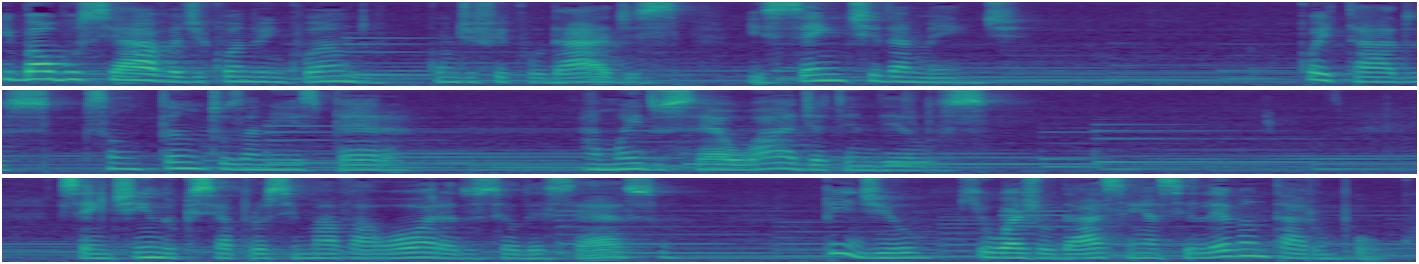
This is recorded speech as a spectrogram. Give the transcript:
E balbuciava de quando em quando, com dificuldades e sentidamente: Coitados, são tantos à minha espera, a Mãe do Céu há de atendê-los. Sentindo que se aproximava a hora do seu decesso, pediu que o ajudassem a se levantar um pouco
